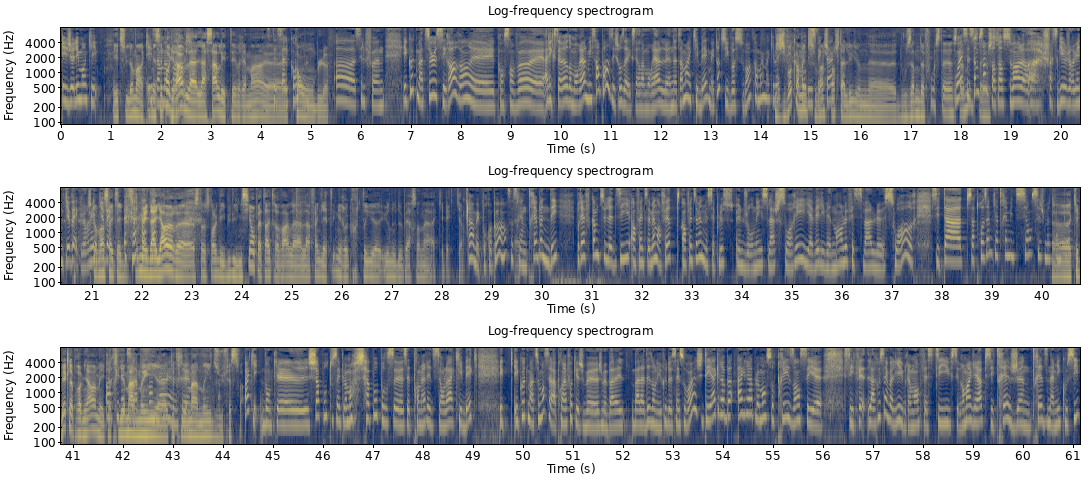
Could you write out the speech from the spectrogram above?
Et je l'ai manqué. Et tu l'as manqué, Et mais c'est pas grave, la, la salle était vraiment euh, salle comble. comble. Ah, c'est le fun. Écoute, Mathieu, c'est rare hein, euh, qu'on s'en va euh, à l'extérieur de Montréal, mais il s'en passe des choses à l'extérieur de Montréal, notamment à Québec. Mais toi, tu y vas souvent quand même à Québec? J'y vais quand même souvent, je pense que je suis allé une douzaine de fois cette, cette Ouais, c'est ça, me semble. J'entends souvent, là, Ah, je suis fatiguée, je reviens de Québec, je Je reviens de commence à être Québec. habitué. Mais d'ailleurs, c'est un- début de l'émission, peut-être vers la, la fin de l'été, mais recruter une ou deux personnes à Québec. Ah, mais pourquoi pas, hein? Ça serait une très bonne idée. Bref, comme tu l'as dit, en fin de semaine, en fait, en fin de semaine, mais c'est plus une journée slash soirée, il y avait l'événement, le festival euh, Soir. C'est ta, sa troisième, quatrième édition, si je me trompe Euh, pas? Québec la première, mais Ah, quatrième Québec, année, première. euh, quatrième année du festival. OK, donc euh, chapeau tout simplement, chapeau pour ce- cette première édition-là à Québec. É- écoute Mathieu, moi c'est la première fois que je me, je me bala- baladais dans les rues de Saint-Sauveur. J'étais agré- agréablement surprise. Hein. C'est, euh, c'est fait, la rue Saint-Vallier est vraiment festive, c'est vraiment agréable, puis c'est très jeune, très dynamique aussi.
